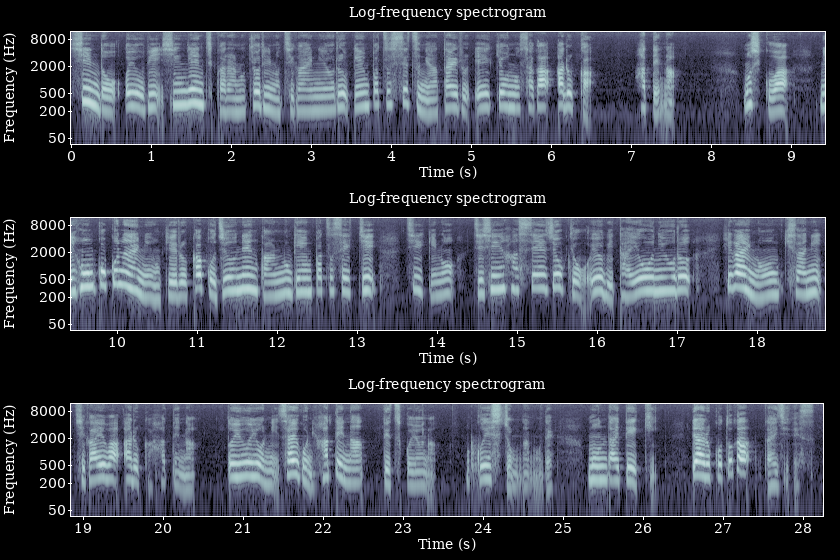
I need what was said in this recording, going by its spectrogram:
震度及び震源地からの距離の違いによる原発施設に与える影響の差があるかはてなもしくは日本国内における過去10年間の原発設置地域の地震発生状況及び対応による被害の大きさに違いはあるかはてなというように最後にはてなってつくようなクエスチョンなので問題提起であることが大事です。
